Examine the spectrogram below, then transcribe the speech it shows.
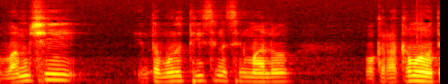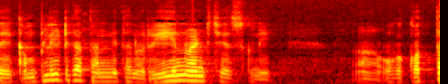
వంశీ ఇంతకుముందు తీసిన సినిమాలు ఒక రకం అవుతాయి కంప్లీట్గా తన్ని తను రీఇన్వెంట్ చేసుకుని ఒక కొత్త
